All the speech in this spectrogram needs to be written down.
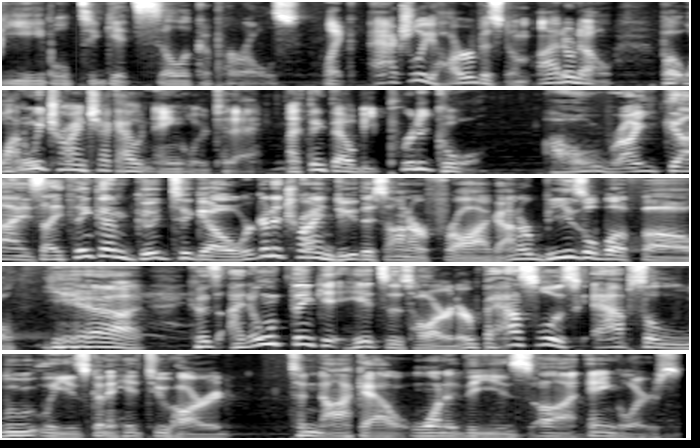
be able to get silica pearls. Like, actually harvest them. I don't know. But why don't we try and check out an angler today? I think that would be pretty cool. All right, guys, I think I'm good to go. We're going to try and do this on our frog, on our Beelzebufo. Yeah, because I don't think it hits as hard. Our Basilisk absolutely is going to hit too hard to knock out one of these uh, anglers.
